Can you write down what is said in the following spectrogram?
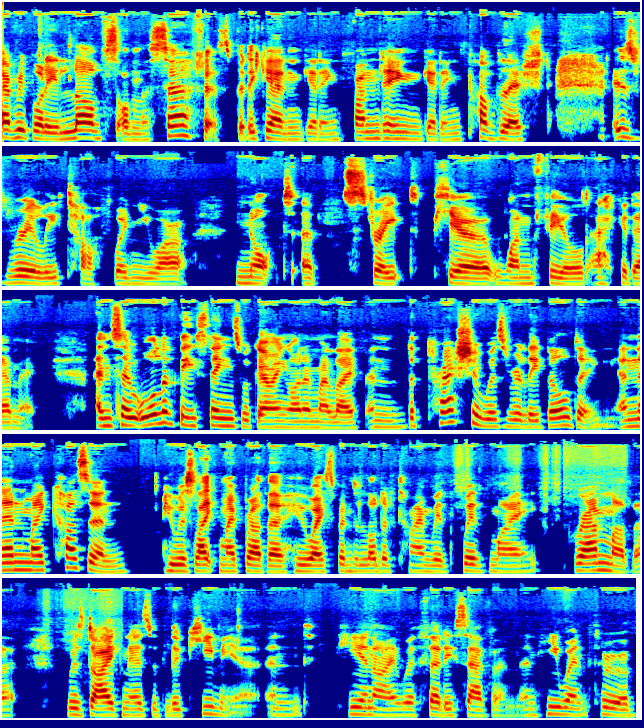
everybody loves on the surface. But again, getting funding, getting published is really tough when you are not a straight, pure, one field academic. And so all of these things were going on in my life, and the pressure was really building. And then my cousin, who was like my brother, who I spent a lot of time with, with my grandmother, was diagnosed with leukemia. And he and I were 37, and he went through a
